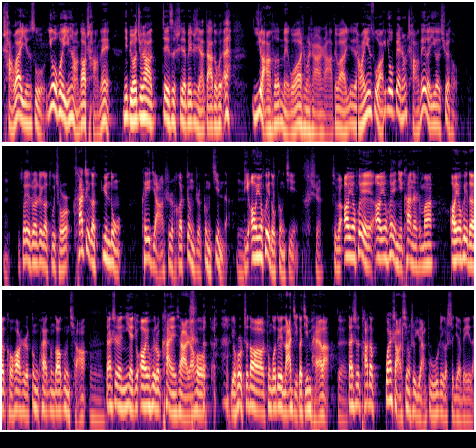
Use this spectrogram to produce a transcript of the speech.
场外因素又会影响到场内。你比如，就像这次世界杯之前，大家都会哎呀，伊朗和美国什么啥啥啥，对吧？场外因素啊，又变成场内的一个噱头。嗯所以说，这个足球，它这个运动可以讲是和政治更近的，嗯比奥运会都更近，是，是不是？奥运会，奥运会，你看的什么？奥运会的口号是更快、更高、更强，嗯，但是你也就奥运会时候看一下，然后 有时候知道中国队拿几个金牌了，对，但是它的观赏性是远不如这个世界杯的。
